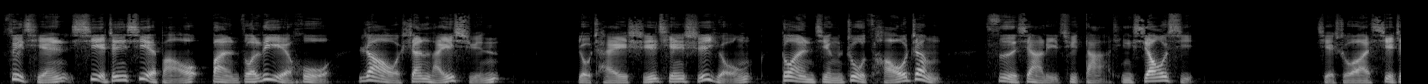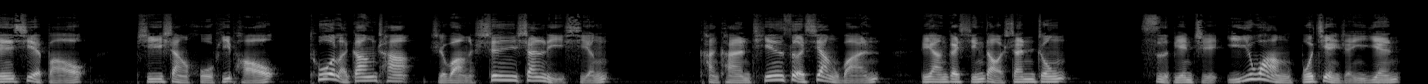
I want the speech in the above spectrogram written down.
遂遣谢珍、谢宝扮作猎户，绕山来寻；又差石谦、石勇、段景柱、曹正四下里去打听消息。且说谢珍、谢宝披上虎皮袍，脱了钢叉，直往深山里行。看看天色向晚，两个行到山中，四边只一望不见人烟。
